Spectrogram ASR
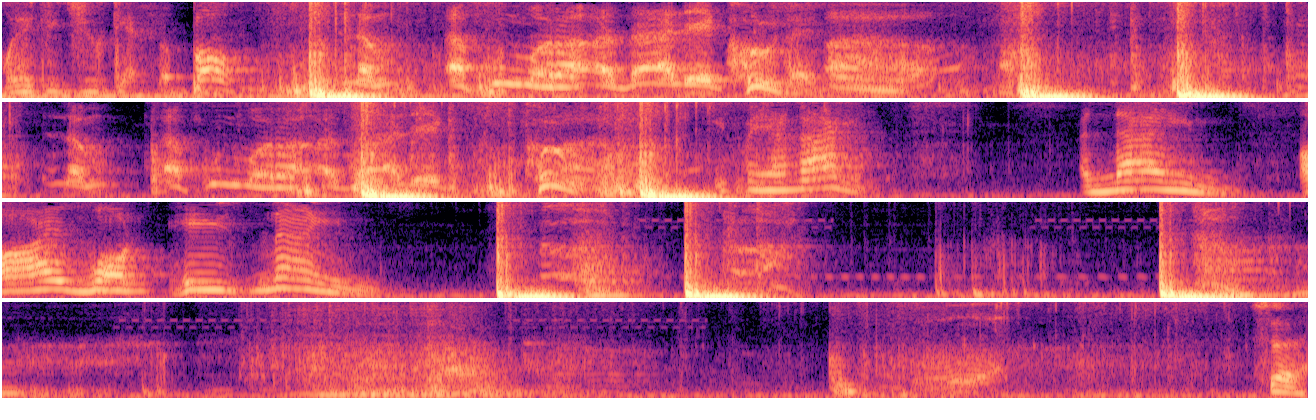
Where did you get the bomb? لم أكن وراء ذلك Who then? لم أكن وراء ذلك Who? Give me a name. A name. I want his name. Sir,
